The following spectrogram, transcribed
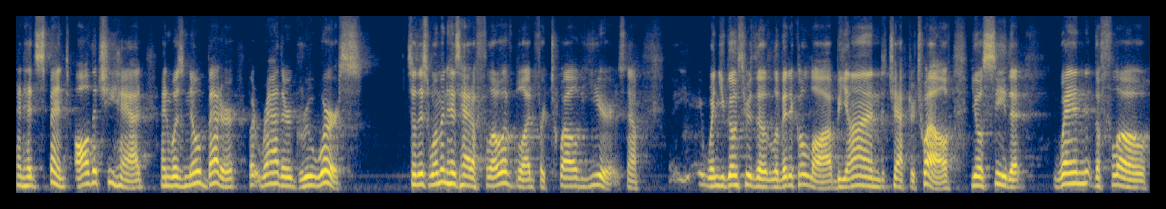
and had spent all that she had and was no better, but rather grew worse. So this woman has had a flow of blood for 12 years. Now, when you go through the Levitical law beyond chapter 12, you'll see that when the flow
